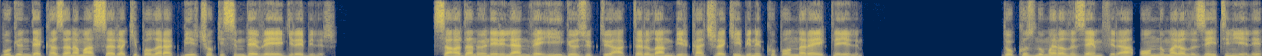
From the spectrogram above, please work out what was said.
Bugün de kazanamazsa rakip olarak birçok isim devreye girebilir. Sahadan önerilen ve iyi gözüktüğü aktarılan birkaç rakibini kuponlara ekleyelim. 9 numaralı Zemfira, 10 numaralı Zeytinyeli,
